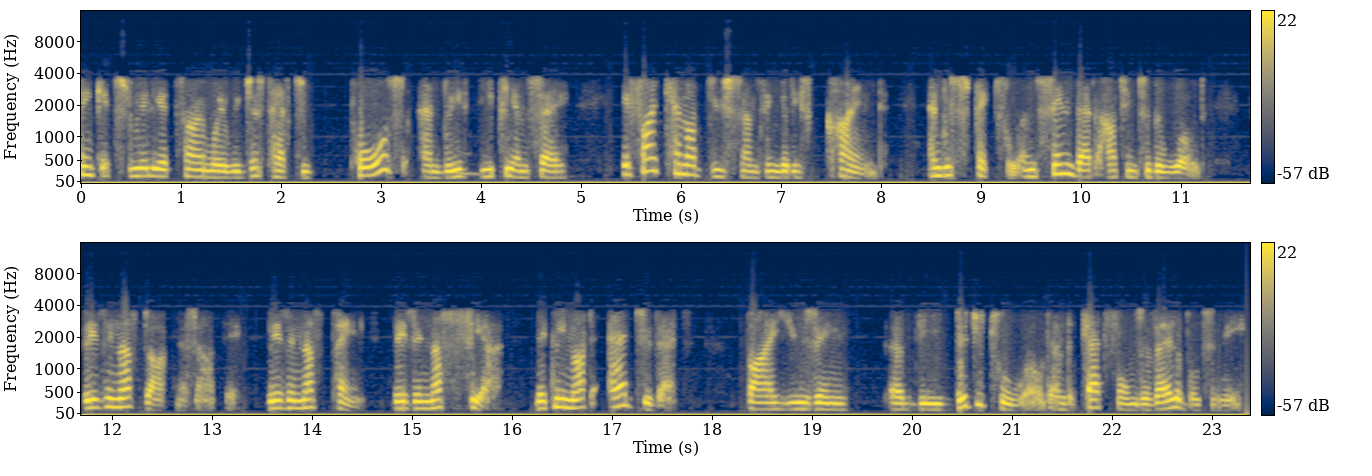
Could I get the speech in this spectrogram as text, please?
think it's really a time where we just have to pause and breathe deeply and say, if I cannot do something that is kind and respectful and send that out into the world, there's enough darkness out there. There's enough pain. There's enough fear. Let me not add to that by using uh, the digital world and the platforms available to me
